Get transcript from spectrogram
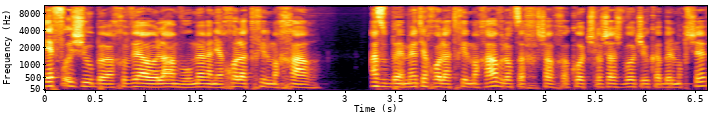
איפשהו ברחבי העולם, והוא אומר, אני יכול להתחיל מחר, אז הוא באמת יכול להתחיל מחר, ולא צריך עכשיו לחכות שלושה שבועות שהוא יקבל מחשב?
